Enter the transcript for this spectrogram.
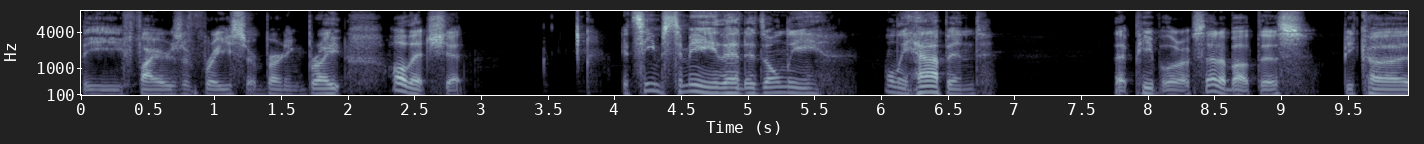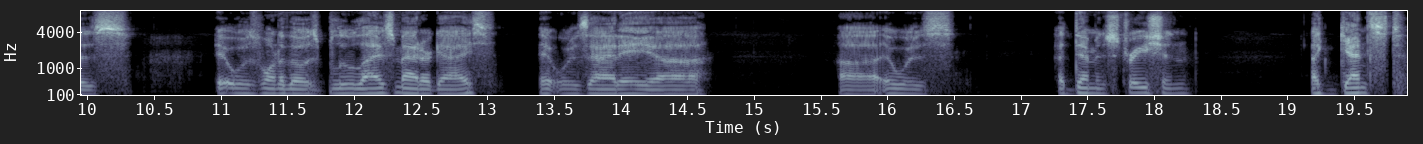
the fires of race are burning bright. All that shit. It seems to me that it's only only happened that people are upset about this because it was one of those Blue Lives Matter guys. It was at a uh, uh, it was a demonstration against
